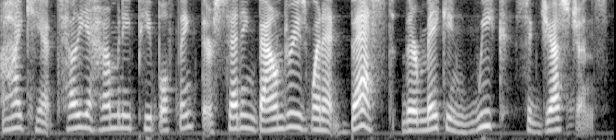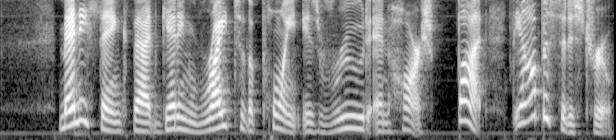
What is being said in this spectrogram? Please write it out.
I can't tell you how many people think they're setting boundaries when at best they're making weak suggestions. Many think that getting right to the point is rude and harsh, but the opposite is true.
